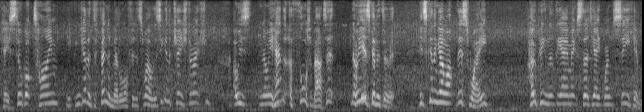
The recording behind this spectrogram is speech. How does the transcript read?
Okay, still got time. You can get a defender medal off it as well. Is he going to change direction? Oh, he's no. He had a thought about it. No, he is going to do it. He's going to go up this way hoping that the AMX-38 won't see him.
